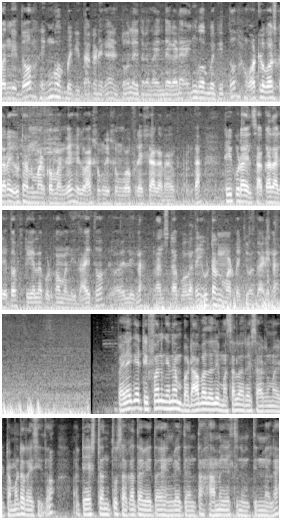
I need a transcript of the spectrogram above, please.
ಬಂದಿದ್ದು, ಹಿಂಗೆ ಹೋಗ್ಬೇಕಿತ್ತು ಆ ಕಡೆಗೆ. ಟೋಲ್ ಐತಲ್ಲ ಹಿಂದೆಗಡೆ ಹಿಂಗೆ ಹೋಗ್ಬೇಕಿತ್ತು. ಹೋಟ್ಲಿಗೋಸ್ಕರ ಯೂ ಟರ್ನ್ ಮಾಡ್ಕೊಂಬಂದ್ವಿ. ಇಲ್ಲಿ ವಾಶ್ರೂಮ್ ಗೀಶ್ರೂಮ್ ಹೋಗಿ ಫ್ರೆಶ್ ಆಗೋಣ ಅಂತ. ಟೀ ಕೂಡ ಇಲ್ಲಿ ಸಕ್ಕದಾಗಿತ್ತು ಟೀ ಎಲ್ಲ ಕುಡ್ಕೊಂಬಂದಿದ್ದು. ಆಯಿತು, ಇವಾಗ ಇಲ್ಲಿಂದ ನಾನ್ ಸ್ಟಾಪ್ ಹೋಗೋದೆ. ಯೂ ಟರ್ನ್ ಮಾಡ್ಬೇಕು ಇವಾಗ ಗಾಡಿನ. ಬೆಳಗ್ಗೆ ಟಿಫನ್ಗೆ ಡಾಬಾದಲ್ಲಿ ಮಸಾಲ ರೈಸ್ ಆರ್ಡರ್ ಮಾಡಿ, ಟೊಮೆಟೊ ರೈಸ್ ಇದು. ಟೇಸ್ಟ್ ಅಂತೂ ಸಖತ್ತಾಗೈತೆ, ಹೆಂಗೈತೆ ಅಂತ ಆಮೇಲೆ ಹೇಳ್ತೀನಿ ನಿಮ್ಗೆ ತಿಂದಮೇಲೆ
